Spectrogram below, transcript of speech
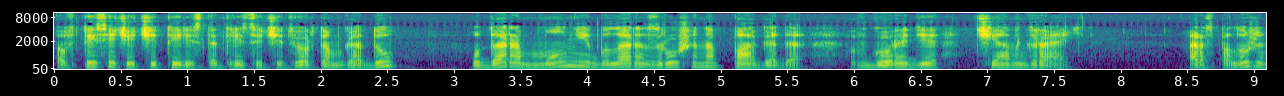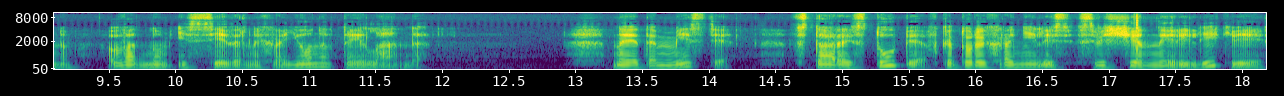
в 1434 году ударом молнии была разрушена пагода в городе Чианграй, расположенном в одном из северных районов Таиланда. На этом месте – в старой ступе, в которой хранились священные реликвии,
